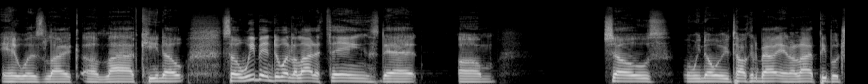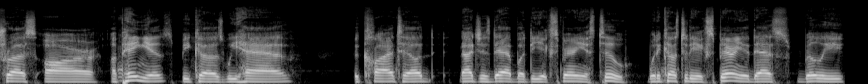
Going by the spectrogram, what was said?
It was like a live keynote. So we've been doing a lot of things that um, shows we know what we're talking about, and a lot of people trust our opinions because we have the clientele. Not just that, but the experience too. When it comes to the experience, that's really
